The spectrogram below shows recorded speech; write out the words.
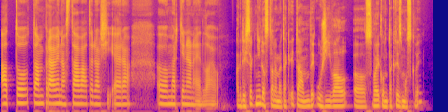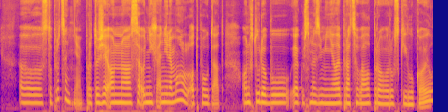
a to tam právě nastává ta další éra uh, Martina Nejedlého. A když se k ní dostaneme, tak i tam využíval uh, svoje kontakty z Moskvy? Eh, stoprocentně, uh, protože on se od nich ani nemohl odpoutat. On v tu dobu, jak už jsme zmínili, pracoval pro ruský Lukoil,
